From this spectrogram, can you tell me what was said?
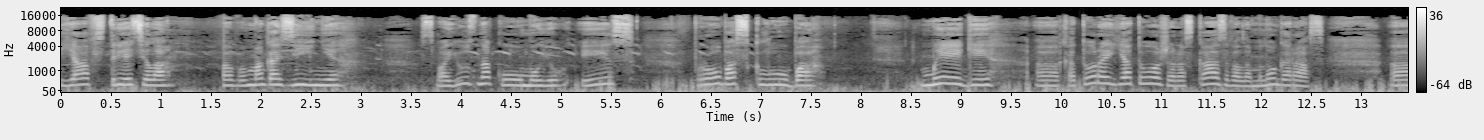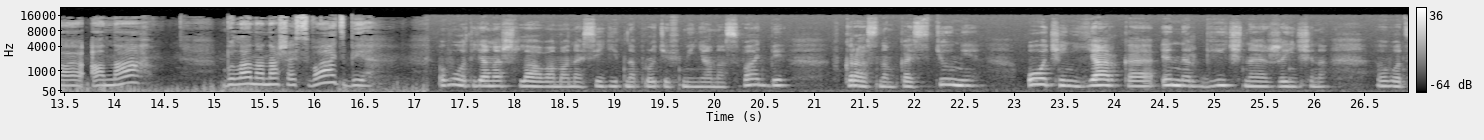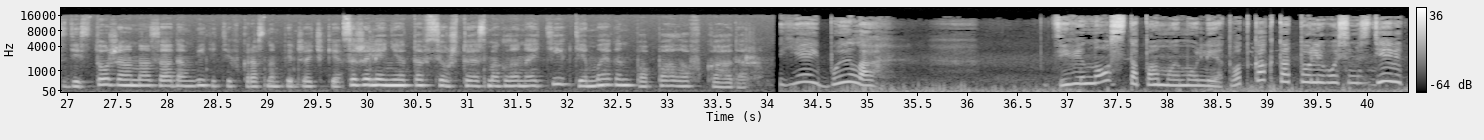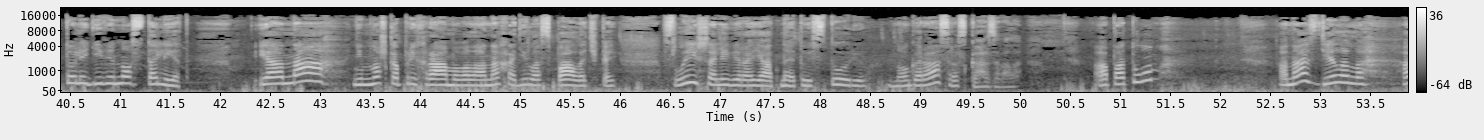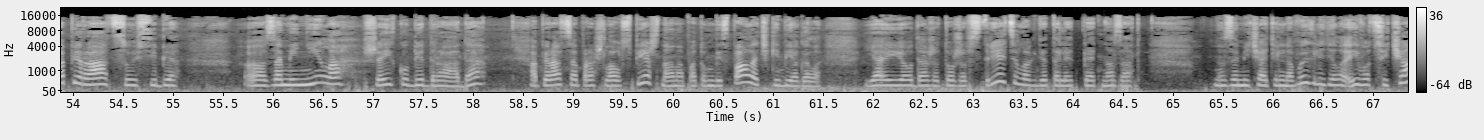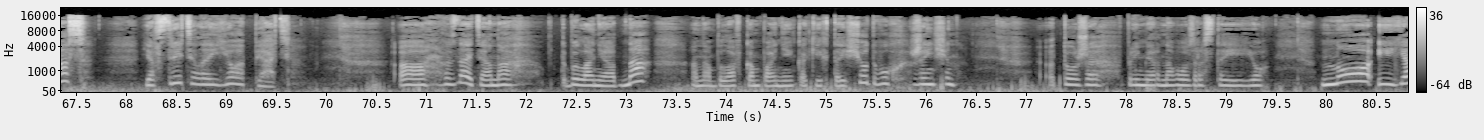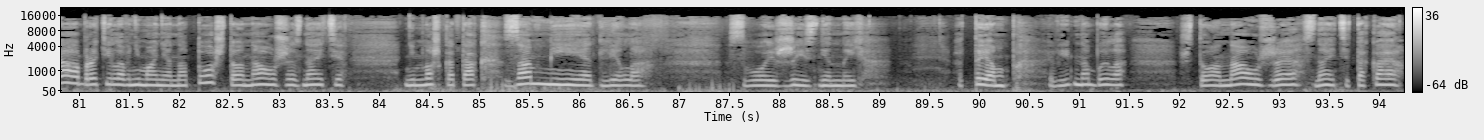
я встретила в магазине свою знакомую из пробас-клуба Мэгги, э, которой я тоже рассказывала много раз. Э, она была на нашей свадьбе. Вот я нашла вам, она сидит напротив меня на свадьбе в красном костюме. Очень яркая, энергичная женщина. Вот здесь тоже она задом, видите, в красном пиджачке. К сожалению, это все, что я смогла найти, где Меган попала в кадр. Ей было 90, по-моему, лет. Вот как-то то ли 89, то ли 90 лет. И она немножко прихрамывала, она ходила с палочкой. Слышали, вероятно, эту историю. Много раз рассказывала. А потом она сделала операцию себе – заменила шейку бедра, да. Операция прошла успешно, она потом без палочки бегала. Я ее даже тоже встретила где-то лет пять назад. Замечательно выглядела. И вот сейчас я встретила ее опять. А, вы знаете, она была не одна, она была в компании каких-то еще двух женщин, тоже примерно возраста ее. Но и я обратила внимание на то, что она уже, знаете, немножко так замедлила свой жизненный темп. Видно было, что она уже, знаете, такая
